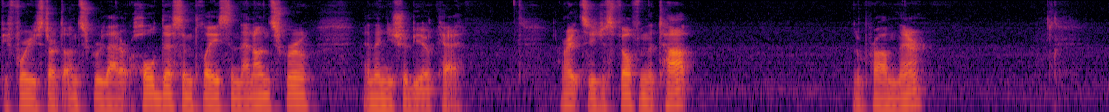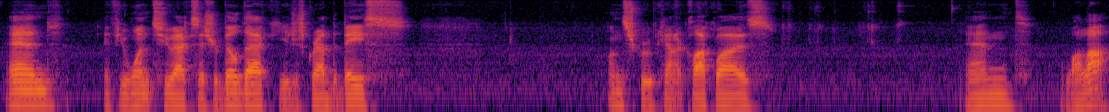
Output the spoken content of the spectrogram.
before you start to unscrew that or hold this in place and then unscrew and then you should be okay. All right, so you just fill from the top. No problem there. And if you want to access your build deck, you just grab the base, unscrew counterclockwise, and voila.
